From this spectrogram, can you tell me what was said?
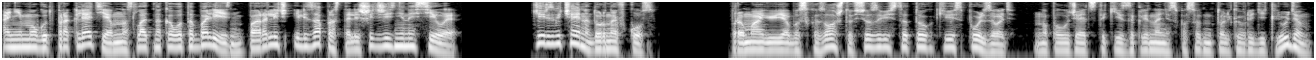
Они могут проклятием наслать на кого-то болезнь, паралич или запросто лишить жизненной силы. Чрезвычайно дурной вкус. Про магию я бы сказал, что все зависит от того, как ее использовать, но получается, такие заклинания способны только вредить людям?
